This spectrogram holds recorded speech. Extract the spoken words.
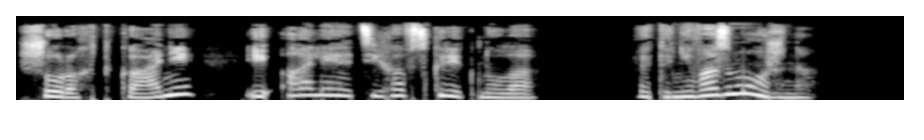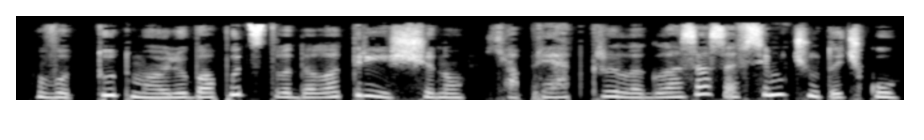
шорох ткани, и Алия тихо вскрикнула. Это невозможно. Вот тут мое любопытство дало трещину. Я приоткрыла глаза совсем чуточку.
